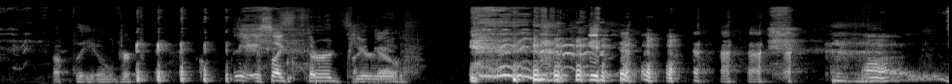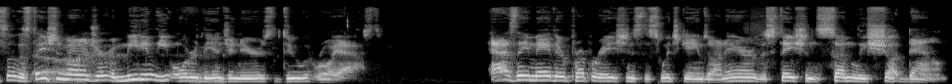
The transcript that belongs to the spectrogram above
probably over. It's like third period. Uh, so the station manager immediately ordered the engineers to do what Roy asked. As they made their preparations to switch games on air, the station suddenly shut down.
